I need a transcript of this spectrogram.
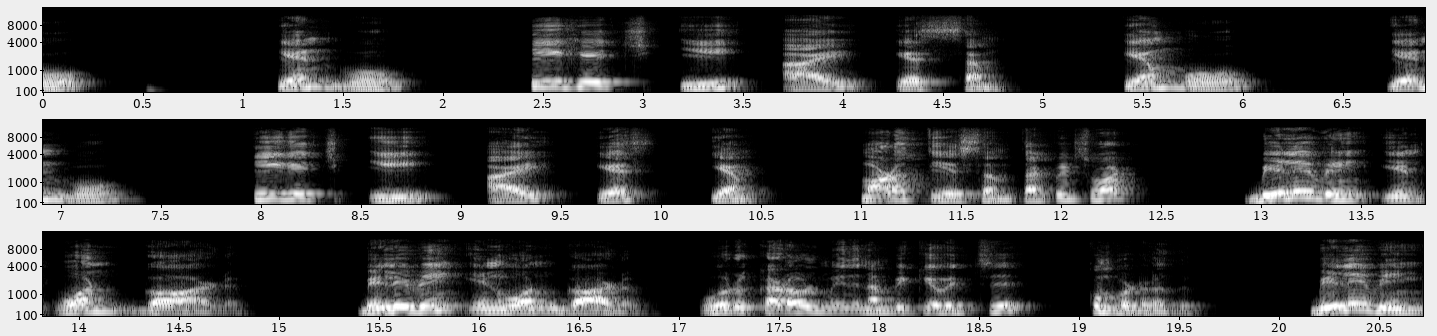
O N O T H E I S M M O N O T H E I S M monotheism. That means what? Believing in one God. Believing in one God. ஒரு கடவுள் மீது நம்பிக்கை வச்சு கும்பிடுறது believing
